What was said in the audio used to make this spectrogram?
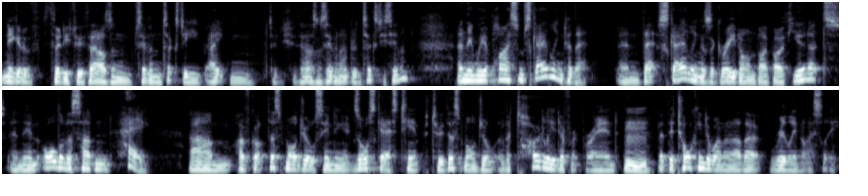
negative 32,768 and 32,767. And then we apply some scaling to that. And that scaling is agreed on by both units. And then all of a sudden, hey, um, I've got this module sending exhaust gas temp to this module of a totally different brand, mm. but they're talking to one another really nicely.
